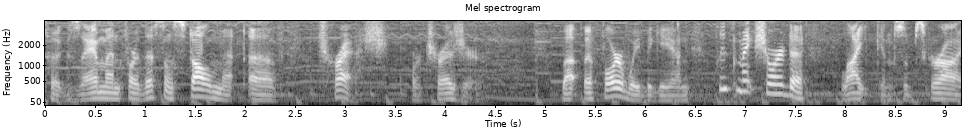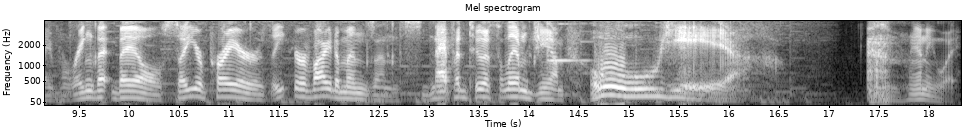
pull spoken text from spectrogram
to examine for this installment of Trash or Treasure. But before we begin, please make sure to like and subscribe, ring that bell, say your prayers, eat your vitamins, and snap into a Slim Jim. Oh, yeah! anyway,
